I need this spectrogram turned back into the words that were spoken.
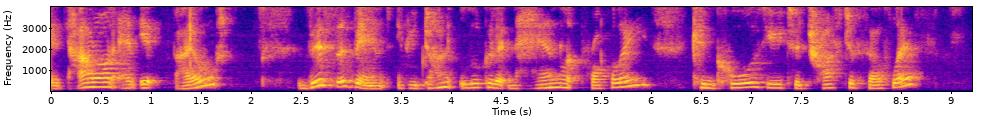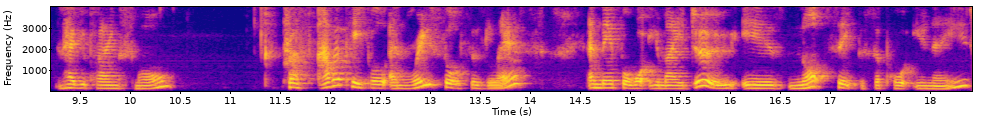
uh hard on, and it failed, This event, if you don't look at it and handle it properly, can cause you to trust yourself less and have you playing small, trust other people and resources less, and therefore, what you may do is not seek the support you need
